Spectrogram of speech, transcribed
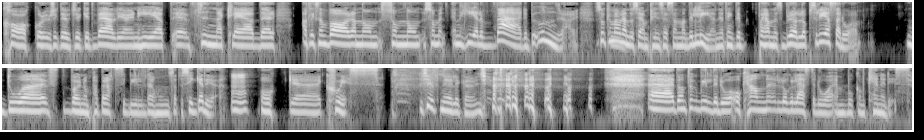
kakor, ursäkta uttrycket, välgörenhet, eh, fina kläder att liksom vara någon som, någon, som en, en hel värld beundrar. Så kan man väl ändå säga om prinsessan Madeleine. Jag tänkte på hennes bröllopsresa då. Då eh, var det någon paparazzi-bild där hon satt och ciggade. Mm. Och eh, Chris, djupt ner i likören. de tog bilder då och han låg och läste då en bok om Kennedys.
